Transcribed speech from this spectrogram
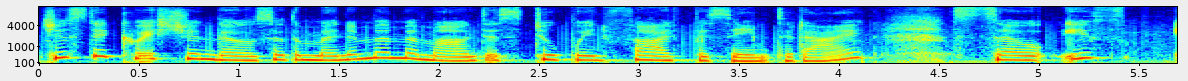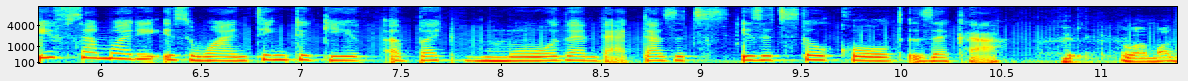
Just a question though. So the minimum amount is 2.5%, right? So if if somebody is wanting to give a bit more than that, does it is it still called zakah? وَمَنْ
